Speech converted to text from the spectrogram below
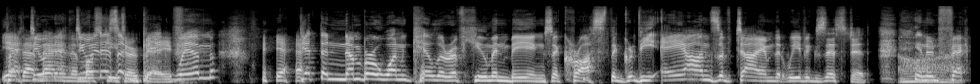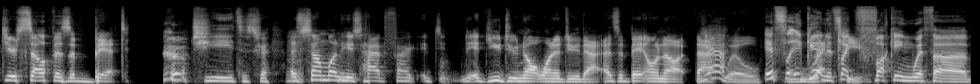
Yeah, that do man it, in the do it as a mosquito bit, cave. Wim. Yeah. Get the number one killer of human beings across the the aeons of time that we've existed, Ah. and infect yourself as a bit. Jesus Christ. As someone who's had, fa- you do not want to do that as a bit or not. That yeah. will. It's like, again, wreck it's like you. fucking with uh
